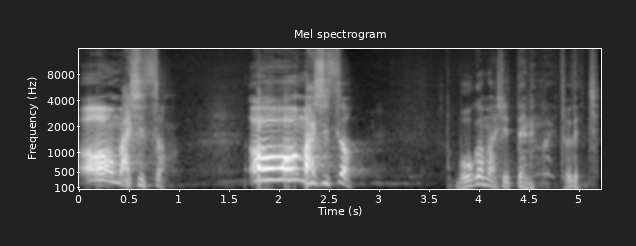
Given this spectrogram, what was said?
어 맛있어, 어 맛있어. 뭐가 맛있다는 거예요 도대체?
